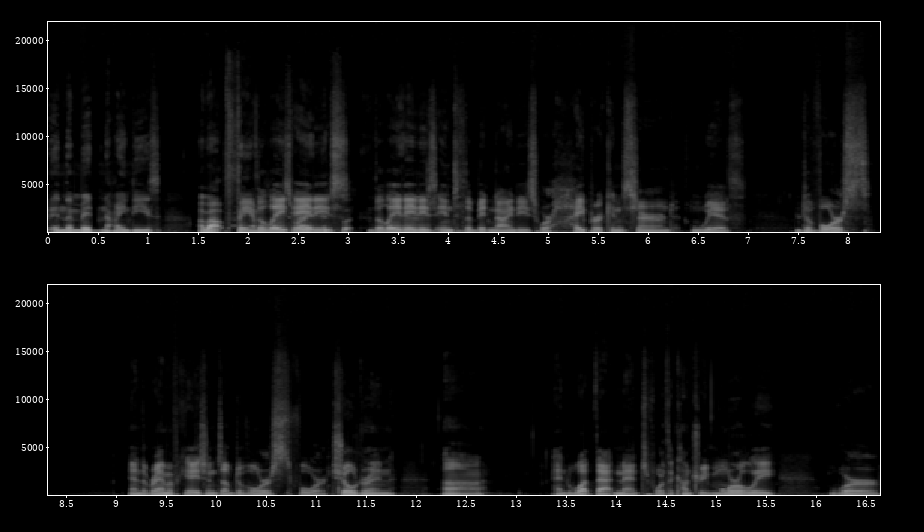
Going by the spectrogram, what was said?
in the mid '90s about families. The late right? 80s, It's- the late yeah. 80s into the mid 90s were hyper concerned with divorce and the ramifications of divorce for children uh, and what that meant for the country morally were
